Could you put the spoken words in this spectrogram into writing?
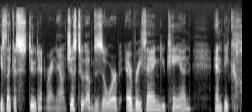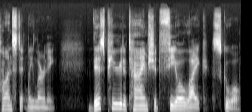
is like a student right now, just to absorb everything you can and be constantly learning. This period of time should feel like school.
